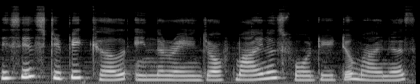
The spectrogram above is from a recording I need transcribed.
This is typical in the range of minus 40 to minus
